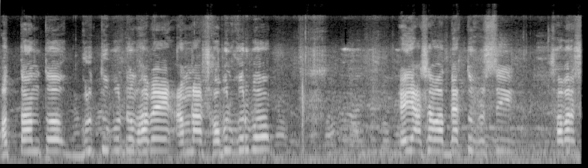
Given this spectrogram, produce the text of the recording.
অত্যন্ত গুরুত্বপূর্ণভাবে আমরা সফল করব। এই আশাবাদ ব্যক্ত করছি সবার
